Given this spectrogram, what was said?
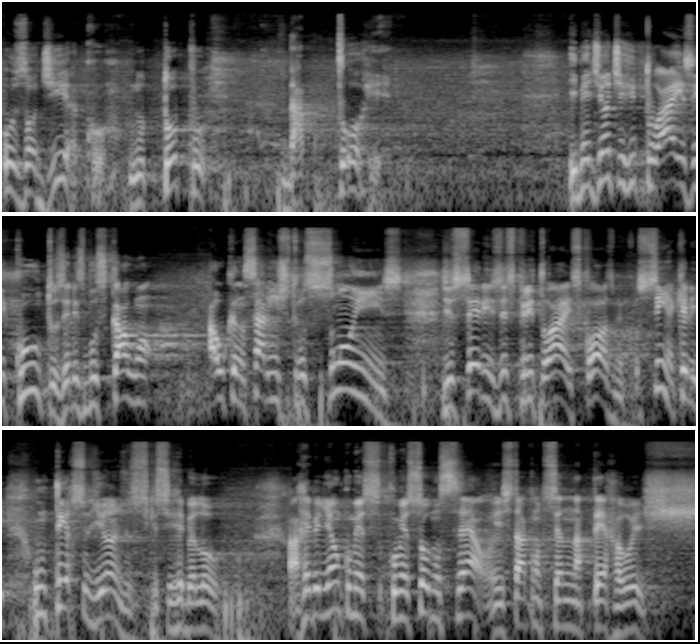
o zodíaco no topo da torre e mediante rituais e cultos, eles buscavam alcançar instruções de seres espirituais cósmicos. Sim, aquele um terço de anjos que se rebelou. A rebelião come, começou no céu e está acontecendo na terra hoje.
